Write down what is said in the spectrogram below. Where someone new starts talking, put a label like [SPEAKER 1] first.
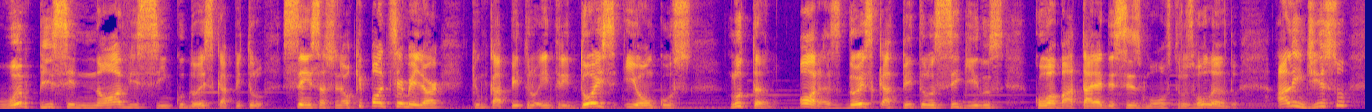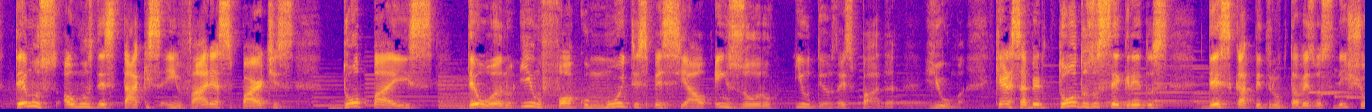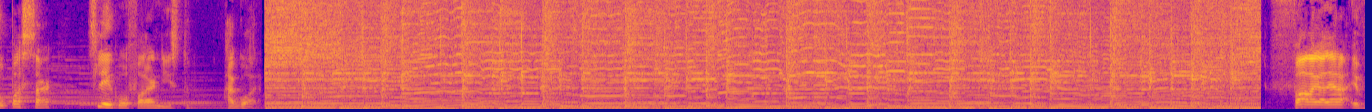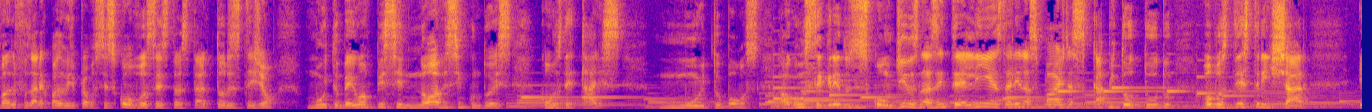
[SPEAKER 1] One Piece 952, capítulo sensacional, que pode ser melhor que um capítulo entre dois Yonkos lutando. Horas, dois capítulos seguidos com a batalha desses monstros rolando. Além disso, temos alguns destaques em várias partes do país de Wano e um foco muito especial em Zoro e o Deus da Espada, Ryuma. Quer saber todos os segredos desse capítulo que talvez você deixou passar? Se liga que eu vou falar nisto agora. Fala galera, Evandro Fusari com mais um vídeo pra vocês, como vocês estão? Espero que todos estejam muito bem, One Piece 952 com os detalhes muito bons. Alguns segredos escondidos nas entrelinhas ali nas páginas, captou tudo. Vamos destrinchar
